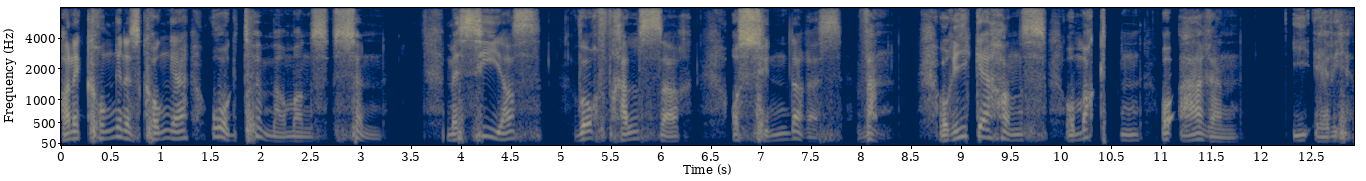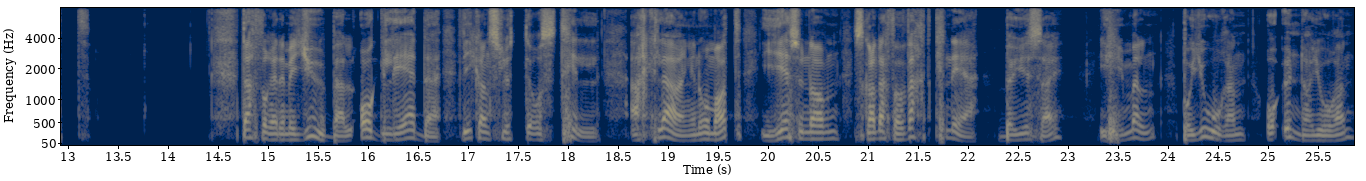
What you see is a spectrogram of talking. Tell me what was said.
Han er kongenes konge og tømmermanns sønn. Messias, vår frelser og synderes venn. Og riket er hans, og makten og æren i evighet. Derfor er det med jubel og glede vi kan slutte oss til erklæringen om at i Jesu navn skal derfor hvert kne bøye seg, i himmelen, på jorden og under jorden,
